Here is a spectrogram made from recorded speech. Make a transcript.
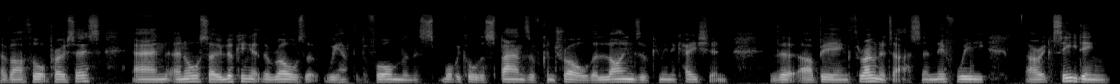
of our thought process, and and also looking at the roles that we have to perform and this, what we call the spans of control, the lines of communication that are being thrown at us, and if we are exceeding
